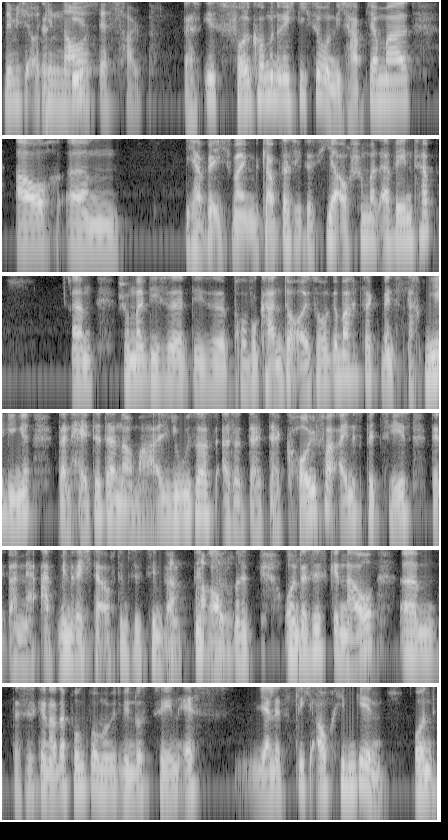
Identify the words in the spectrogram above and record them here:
Nämlich auch genau ist, deshalb. Das ist vollkommen richtig so. Und ich habe ja mal auch, ähm, ich habe, ich mein, glaube, dass ich das hier auch schon mal erwähnt habe ähm, schon mal diese, diese provokante Äußerung gemacht, sagt, wenn es nach mir ginge, dann hätte der Normal-User, also der, der Käufer eines PCs, nicht mal mehr Adminrechte auf dem System, ja, die braucht man nicht. Und das ist genau, ähm, das ist genau der Punkt, wo wir mit Windows 10 S ja letztlich auch hingehen. Und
